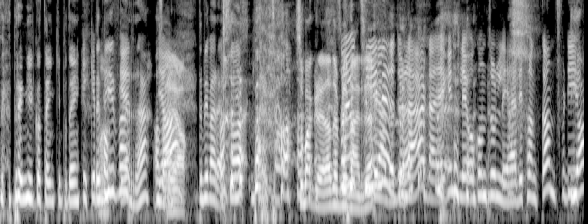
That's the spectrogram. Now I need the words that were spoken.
trenger ikke å tenke på ting. Ikke det blir verre. Altså, Ja. Det blir verre. Så bare ta Så bare gled deg, det Så jo tidligere du lærer deg egentlig å kontrollere de tankene. Fordi Ja.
